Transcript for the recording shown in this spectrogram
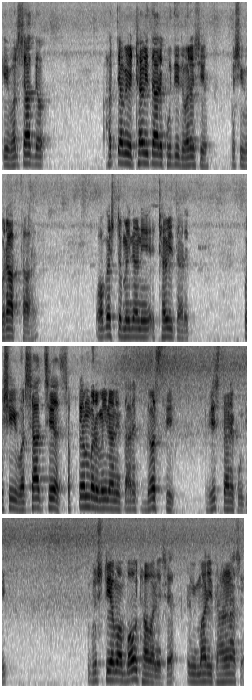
કે વરસાદ સત્યાવીસ અઠ્યાવીસ તારીખ સુધી જ વરસે પછી વરાપ થાય. ઓગસ્ટ મહિનાની અઠ્યાવીસ તારીખ, પછી વરસાદ છે સપ્ટેમ્બર મહિનાની તારીખ દસથી વીસ તારીખ સુધી. વૃષ્ટિ એમાં બહુ થવાની છે એવી મારી ધારણા છે.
